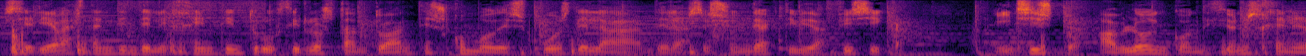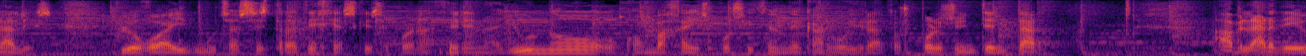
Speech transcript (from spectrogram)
sería bastante inteligente introducirlos tanto antes como después de la, de la sesión de actividad física. Insisto, hablo en condiciones generales. Luego hay muchas estrategias que se pueden hacer en ayuno o con baja disposición de carbohidratos. Por eso intentar hablar de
